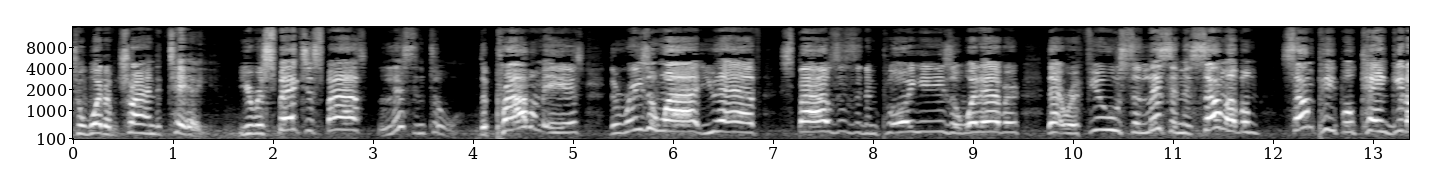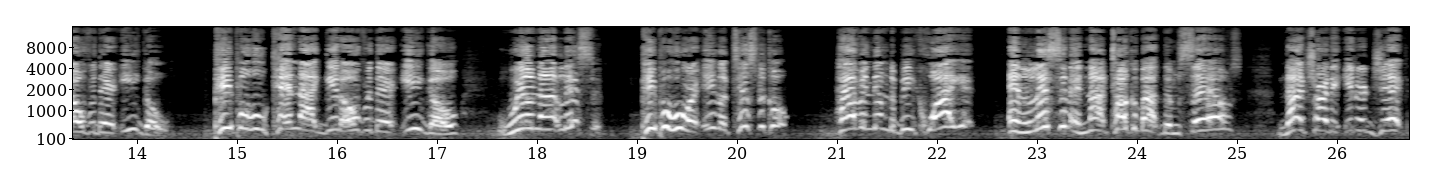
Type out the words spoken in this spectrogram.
to what I'm trying to tell you? You respect your spouse? Listen to them. The problem is the reason why you have spouses and employees or whatever that refuse to listen is some of them, some people can't get over their ego. People who cannot get over their ego will not listen. People who are egotistical, having them to be quiet and listen and not talk about themselves, not try to interject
